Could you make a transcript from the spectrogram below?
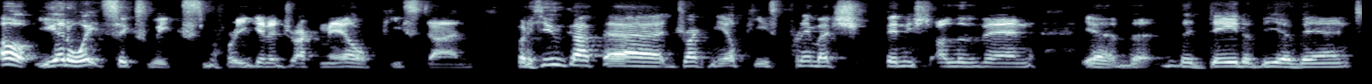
oh, you got to wait six weeks before you get a direct mail piece done. But if you've got that direct mail piece pretty much finished, other than yeah, the, the date of the event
